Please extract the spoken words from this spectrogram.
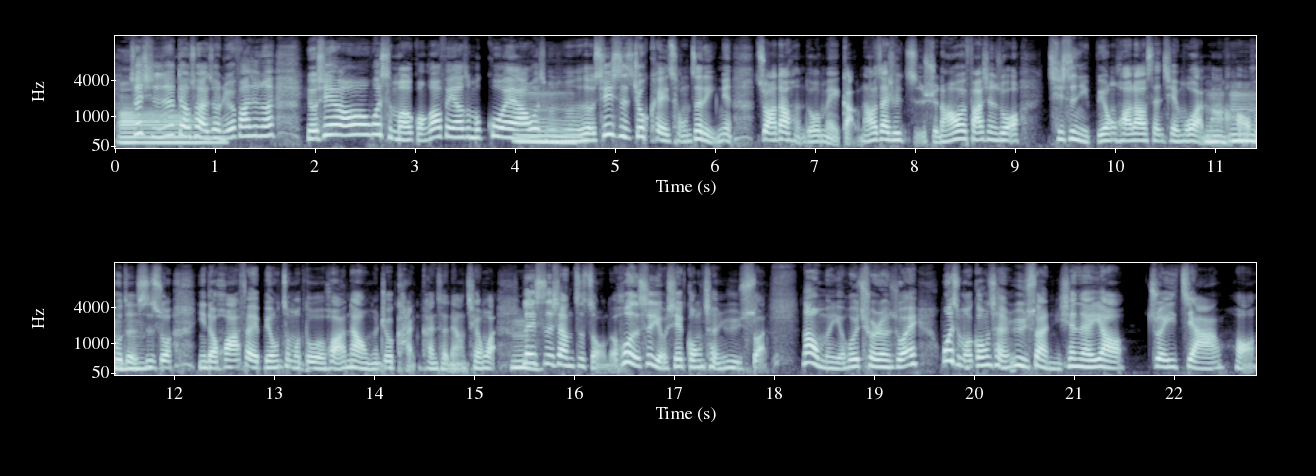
哦、所以其实调出来之后，你会发现说，有些哦，为什么广告费要这么贵啊？为什么什么的？其实就可以从这里面抓到很多美港，然后再去咨询，然后会发现说，哦，其实你不用花到三千万嘛，哈、嗯，或者是说你的花费不用这么多的话，那我们就砍砍成两千万，嗯、类似像这种的，或者是有些工程预算，那我们也会确认说，哎，为什么工程预算你现在要？追加哈，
